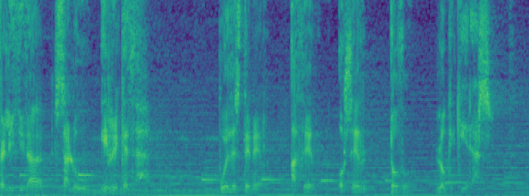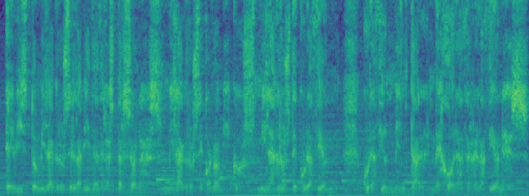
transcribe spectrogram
Felicidad, salud y riqueza. Puedes tener, hacer o ser todo lo que quieras. He visto milagros en la vida de las personas, milagros económicos, milagros de curación, curación mental, mejora de relaciones.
